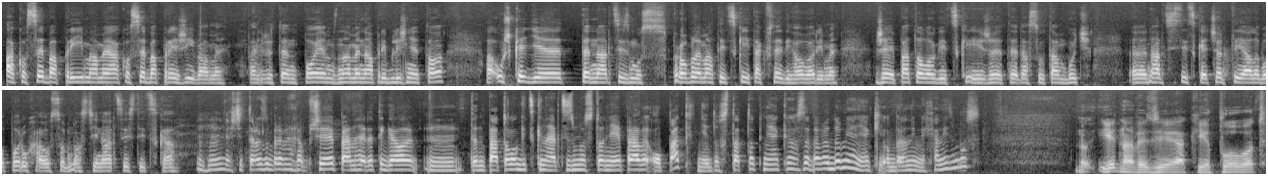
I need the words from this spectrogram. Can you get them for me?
ako seba príjmame, ako seba prežívame. Takže ten pojem znamená približne to. A už keď je ten narcizmus problematický, tak vtedy hovoríme, že je patologický, že teda sú tam buď narcistické črty alebo porucha osobnosti narcistická. Uh-huh. Ešte to rozoberieme hrobšie. Pán Heretik, ale mm, ten patologický narcizmus to nie je práve opak? Nedostatok nejakého sebavedomia? Nejaký obranný mechanizmus? No, jedna vec je, aký je pôvod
